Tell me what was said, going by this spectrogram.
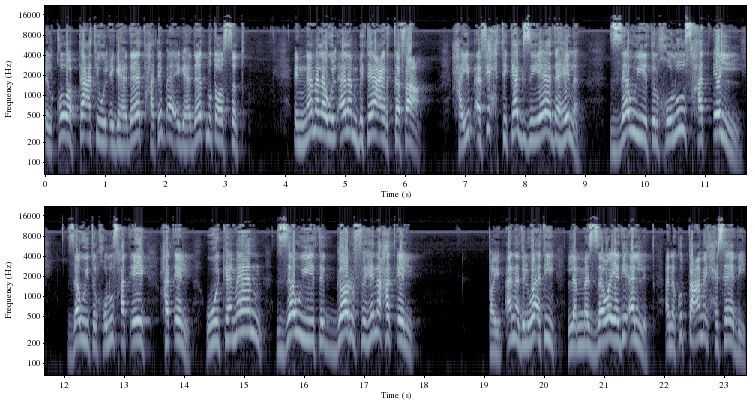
القوة بتاعتي والإجهادات هتبقى إجهادات متوسطة. إنما لو القلم بتاعي ارتفع هيبقى في احتكاك زيادة هنا. زاوية الخلوص هتقل. زاوية الخلوص هت إيه؟ هتقل. وكمان زاوية الجرف هنا هتقل. طيب أنا دلوقتي لما الزوايا دي قلت أنا كنت عامل حسابي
